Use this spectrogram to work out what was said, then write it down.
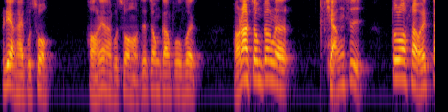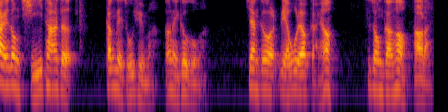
量还不错，好量还不错哦。这中钢部分，好，那中钢的强势多多少少会带动其他的钢铁族群嘛，钢铁个股嘛，这样给我了不了解哈？这中钢哈，好来，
